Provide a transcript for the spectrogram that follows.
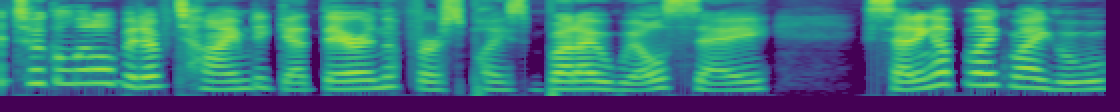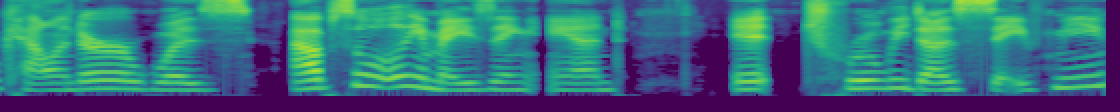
it took a little bit of time to get there in the first place, but I will say setting up like my Google Calendar was absolutely amazing and it truly does save me.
